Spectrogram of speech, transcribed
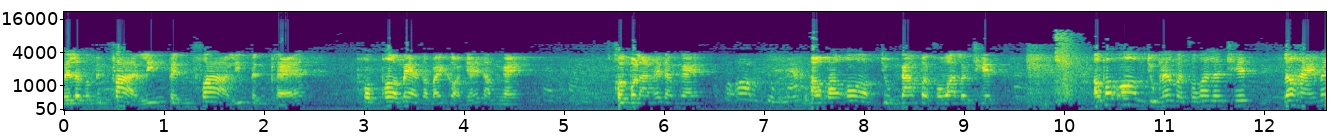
เวลามันเป็นฝ้าลิ้นเป็นฝ้าลิ้นเป็นแผลพ่อพ่อแม่สมัยก่อนจะให้ทำไง คนโบราณให้ทำไงก็อ้อมจุ่มน้ำเอาผ้าอ้อมจุ่มน้ำปัสสาวะแล้วเช็ด เอาผ้าอ้อมจุ่มน้ำปัสสาวะแล้วเช็ด แล้วหายไหม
